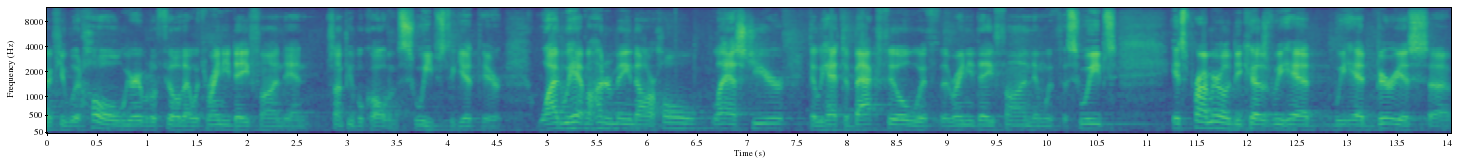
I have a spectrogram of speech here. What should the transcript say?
if you would, hole, we were able to fill that with rainy day fund and some people call them sweeps to get there. Why did we have a $100 million hole last year that we had to backfill with the rainy day fund and with the sweeps? It's primarily because we had, we had various uh,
